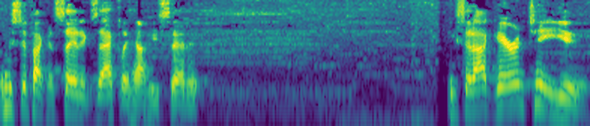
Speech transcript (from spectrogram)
Let me see if I can say it exactly how he said it. He said, I guarantee you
